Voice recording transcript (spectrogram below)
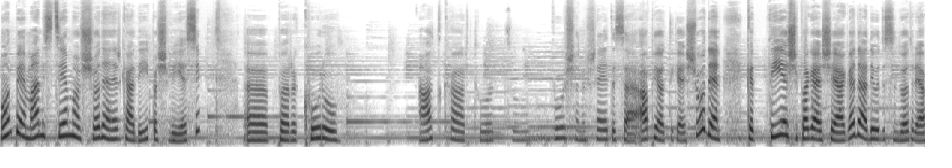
Un pie manis ciemos šodien ir kādi īpaši viesi, uh, par kuru atkārtotu būšanu šeit es apjautu tikai šodien, kad tieši pagājušajā gadā, 22.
